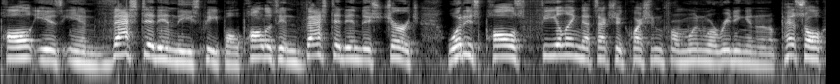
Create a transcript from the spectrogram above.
Paul is invested in these people. Paul is invested in this church. What is Paul's feeling? That's actually a question from when we're reading in an epistle,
